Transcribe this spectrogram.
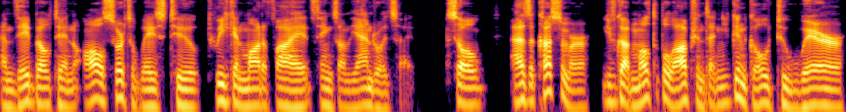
And they built in all sorts of ways to tweak and modify things on the Android side. So as a customer, you've got multiple options and you can go to where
